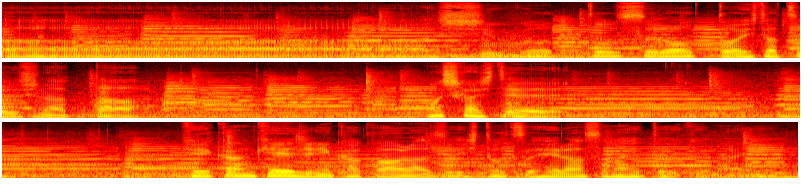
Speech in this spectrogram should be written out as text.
あー。仕事スロットを1つ失った。もしかして警官刑事に関わらず1つ減らさないといけない。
